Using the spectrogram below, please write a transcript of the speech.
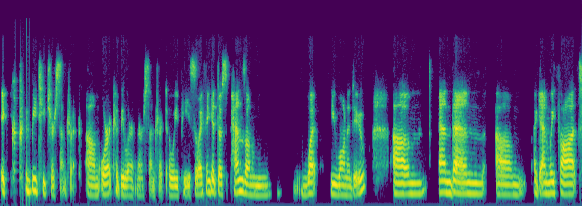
it could be teacher centric um, or it could be learner centric OEP. So I think it just depends on what you want to do. Um, and then um, again, we thought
